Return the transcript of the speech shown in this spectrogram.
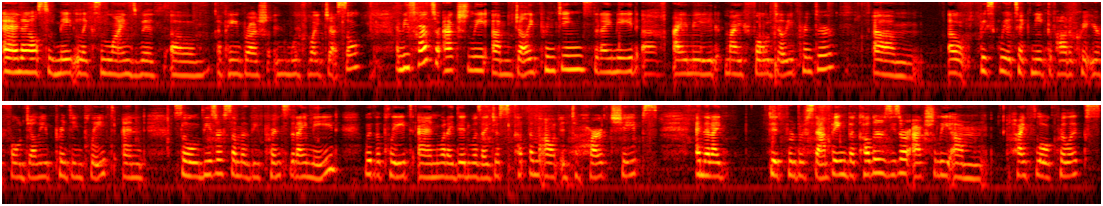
and I also made like some lines with um, a paintbrush and with white gesso. And these hearts are actually um, jelly printings that I made. Uh, I made my faux jelly printer. Um, oh, basically a technique of how to create your faux jelly printing plate. And so these are some of the prints that I made with the plate. And what I did was I just cut them out into heart shapes. And then I did further stamping. The colors, these are actually um, high flow acrylics.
